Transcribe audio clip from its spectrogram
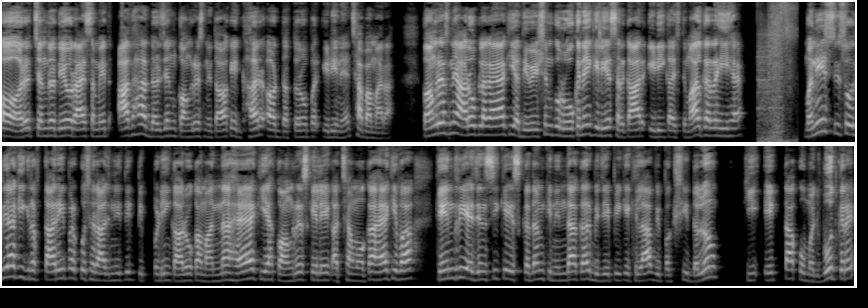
और चंद्रदेव राय समेत आधा दर्जन कांग्रेस नेताओं के घर और दफ्तरों पर ईडी ने छापा मारा। कांग्रेस ने आरोप लगाया कि अधिवेशन को रोकने के लिए सरकार ईडी का इस्तेमाल कर रही है। मनीष सिसोदिया की गिरफ्तारी पर कुछ राजनीतिक टिप्पणीकारों का मानना है कि यह कांग्रेस के लिए एक अच्छा मौका है कि वह केंद्रीय एजेंसी के इस कदम की निंदा कर बीजेपी के खिलाफ विपक्षी दलों की एकता को मज़बूत करे।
